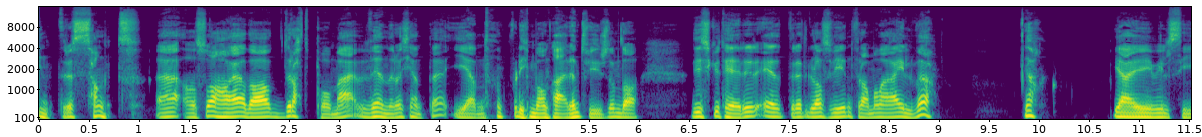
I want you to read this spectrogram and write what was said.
interessant. Eh, og så har jeg da dratt på meg venner og kjente, igjen fordi man er en fyr som da diskuterer etter et glass vin fra man er elleve. Ja, jeg vil si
